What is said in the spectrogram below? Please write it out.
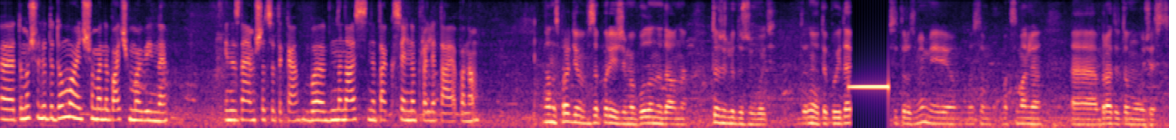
Е, Тому що люди думають, що ми не бачимо війни і не знаємо, що це таке, бо на нас не так сильно прилітає по нам. Ну, насправді в Запоріжжі ми були недавно, теж люди живуть. Ну, типу, йде всі то розуміємо і мусимо максимально е, брати в тому участь.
